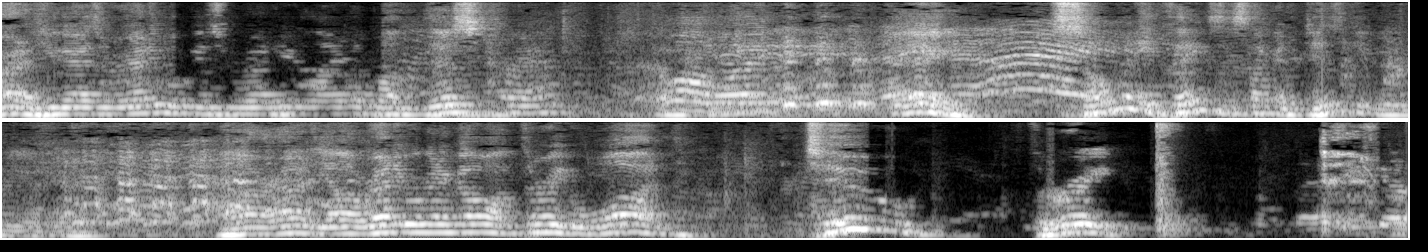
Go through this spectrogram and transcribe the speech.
right, if you guys are ready, we'll get you right here lined up on this crap. Come on, Wayne. Hey, so many things. It's like a Disney movie in here. All right, y'all ready? We're going to go on three. One, two, three. Good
